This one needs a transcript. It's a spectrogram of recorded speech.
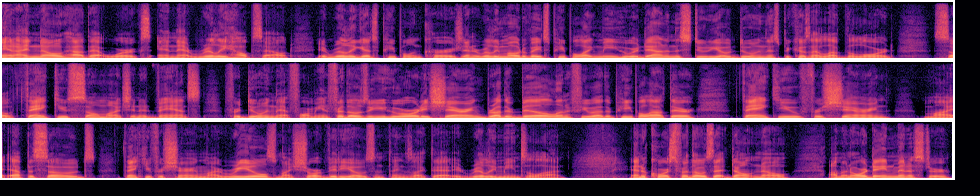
And I know how that works, and that really helps out. It really gets people encouraged, and it really motivates people like me who are down in the studio doing this because I love the Lord. So thank you so much in advance for doing that for me. And for those of you who are already sharing, Brother Bill and a few other people out there, thank you for sharing my episodes. Thank you for sharing my reels, my short videos, and things like that. It really means a lot. And of course, for those that don't know, I'm an ordained minister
